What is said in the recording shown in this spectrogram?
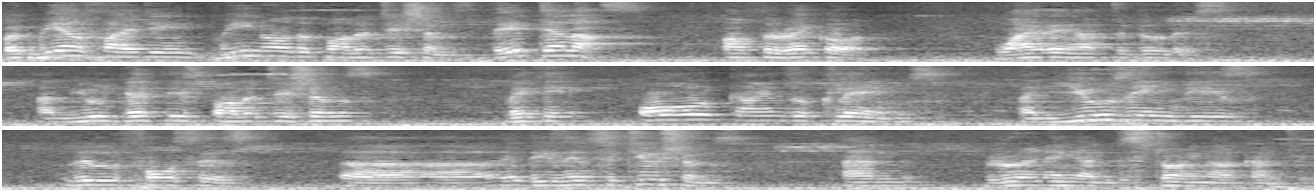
But we are fighting, we know the politicians. They tell us off the record why they have to do this. And you'll get these politicians making all kinds of claims and using these little forces, uh, uh, these institutions, and ruining and destroying our country.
